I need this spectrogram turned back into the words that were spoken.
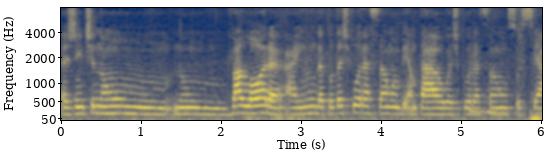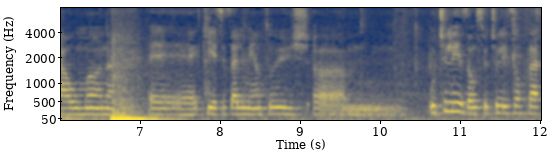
a gente não, não valora ainda toda a exploração ambiental, a exploração social, humana é, que esses alimentos um, utilizam, se utilizam para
